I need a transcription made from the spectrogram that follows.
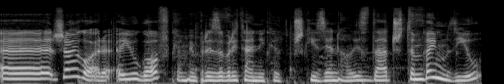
Uh, já agora, a YouGov, que é uma empresa britânica de pesquisa e análise de dados, também mediu,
